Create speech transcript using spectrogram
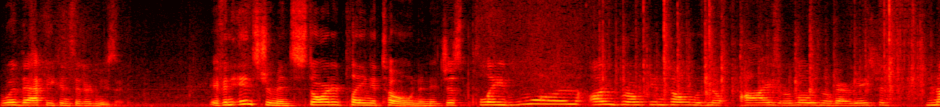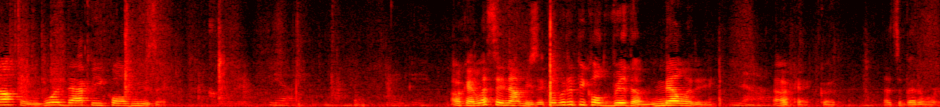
Would that be considered music? If an instrument started playing a tone and it just played one unbroken tone with no highs or lows, no variation, nothing, would that be called music? Yeah, maybe. Okay, let's say not music. Would it be called rhythm, melody? No. Okay, good. That's a better word.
